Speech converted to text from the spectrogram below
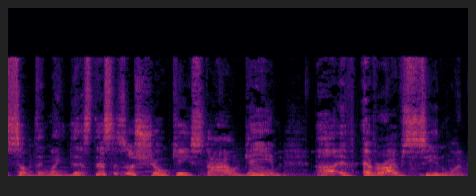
something like this. This is a showcase style game, uh, if ever I've seen one.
